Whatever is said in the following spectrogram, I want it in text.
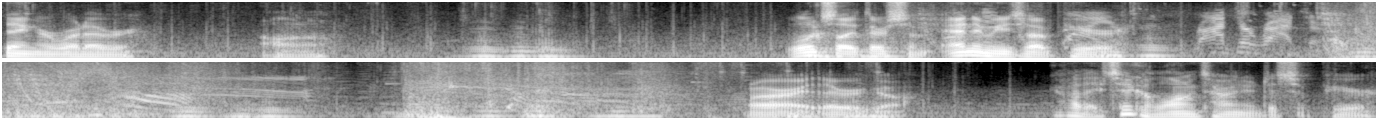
thing or whatever. I don't know. Looks like there's some enemies up here. Alright, there we go. God, they take a long time to disappear.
